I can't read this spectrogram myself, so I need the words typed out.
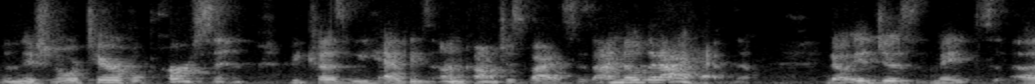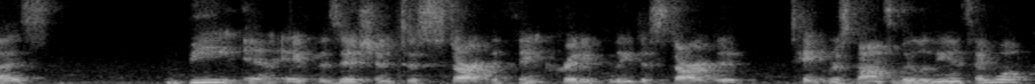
clinician or a terrible person because we have these unconscious biases. I know that i have them know it just makes us be in a position to start to think critically, to start to take responsibility and say, well,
